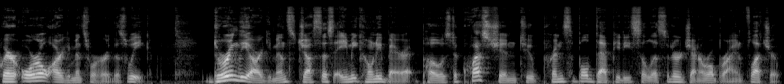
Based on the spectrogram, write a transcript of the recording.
where oral arguments were heard this week. During the arguments, Justice Amy Coney Barrett posed a question to Principal Deputy Solicitor General Brian Fletcher.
